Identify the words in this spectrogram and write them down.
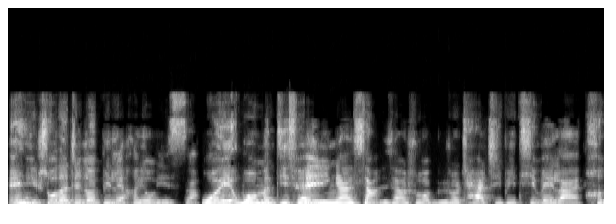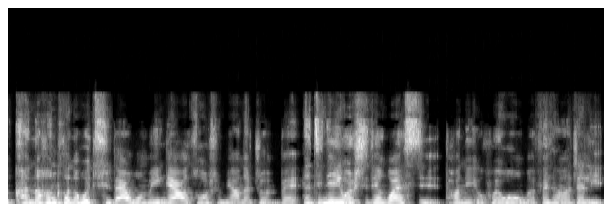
哎，你说的这个壁垒很有意思啊！我也，我们的确也应该想一下，说，比如说 Chat GPT 未来很可能很可能会取代，我们应该要做什么样的准备？那今天因为时间关系，Tony 会为我们分享到这里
